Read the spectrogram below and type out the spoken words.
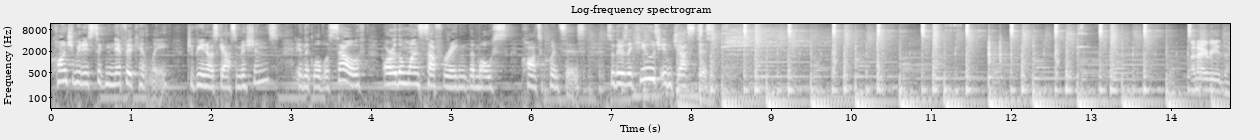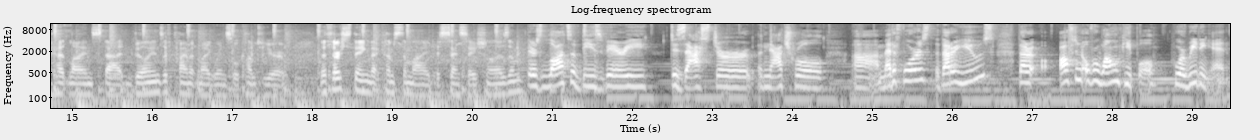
contributed significantly to greenhouse gas emissions. In the global south are the ones suffering the most consequences. So there's a huge injustice. When I read the headlines that billions of climate migrants will come to Europe, the first thing that comes to mind is sensationalism. There's lots of these very disaster, natural uh, metaphors that are used that are often overwhelm people who are reading it,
